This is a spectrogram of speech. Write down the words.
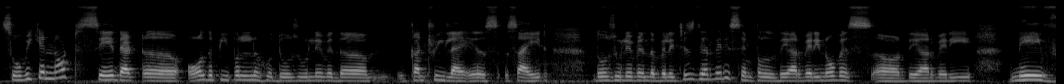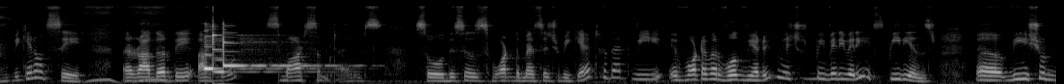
So we cannot say that uh, all the people who those who live in the country uh, side, those who live in the villages, they are very simple. They are very novice or they are very naive. We cannot say. Uh, rather, they are smart sometimes. So this is what the message we get that we, if whatever work we are doing, we should be very very experienced. Uh, we should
